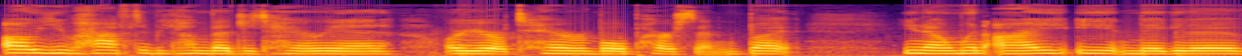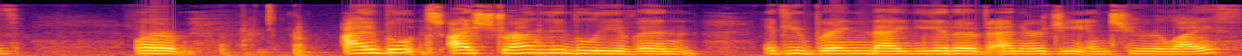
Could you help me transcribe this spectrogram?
oh, you have to become vegetarian or you're a terrible person. But, you know, when I eat negative or I, be- I strongly believe in if you bring negative energy into your life,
